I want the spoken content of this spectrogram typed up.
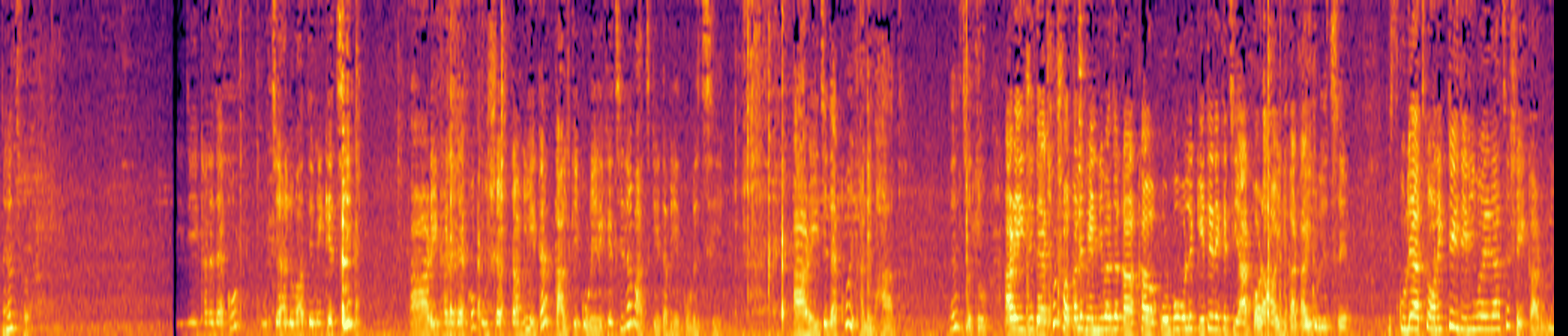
বুঝেছ এই যে এখানে দেখো, উচ্ছে আলু ভাতে মেখেছি। আর এখানে দেখো, পুঁই শাকটা আমি এটা কালকে করে রেখেছিলাম, আজকে এটা বের করেছি। আর এই যে দেখো, এখানে ভাত। বুঝছ তো? আর এই যে দেখো, সকালে ভেন্ডি ভাজা করব বলে কেটে রেখেছি, আর করা হয়নি, কাটাই রয়েছে। স্কুলে আজকে অনেকটাই দেরি হয়ে গেছে, সেই কারণে।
